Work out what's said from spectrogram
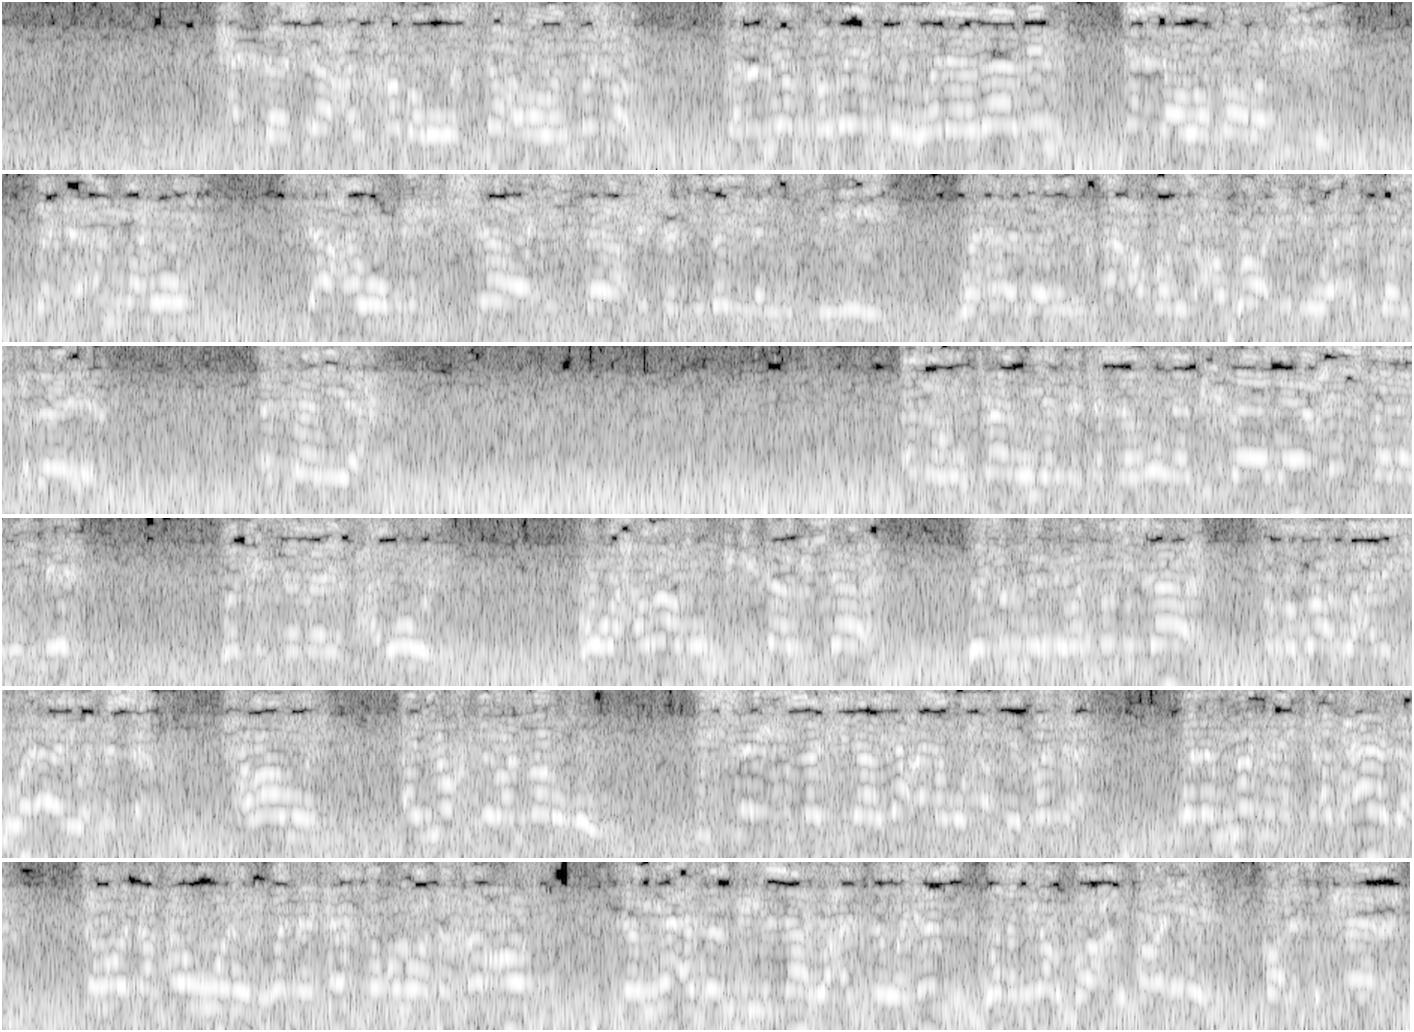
حتى شاع الخبر واشتهر وانتشر فلم يبق بيت ولا ناد إلا وصار فيه. فكأنهم سعوا بإفشاء الفاحشة بين المسلمين وهذا من أعظم العظائم وأكبر الكبائر. الثانية أنهم كانوا يتكلمون بما لا علم لهم به وبئس ما يفعلون. هو حرام بكتاب الله وسنة رسول الله صلى الله عليه وآله وسلم. حرام. أن يخبر المرء بالشيء الذي لا يعلم حقيقته ولم يدرك أبعاده فهو تقول وتكذب وتخرص لم يأذن به الله عز وجل ولم يرضى عن قائله قال سبحانه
